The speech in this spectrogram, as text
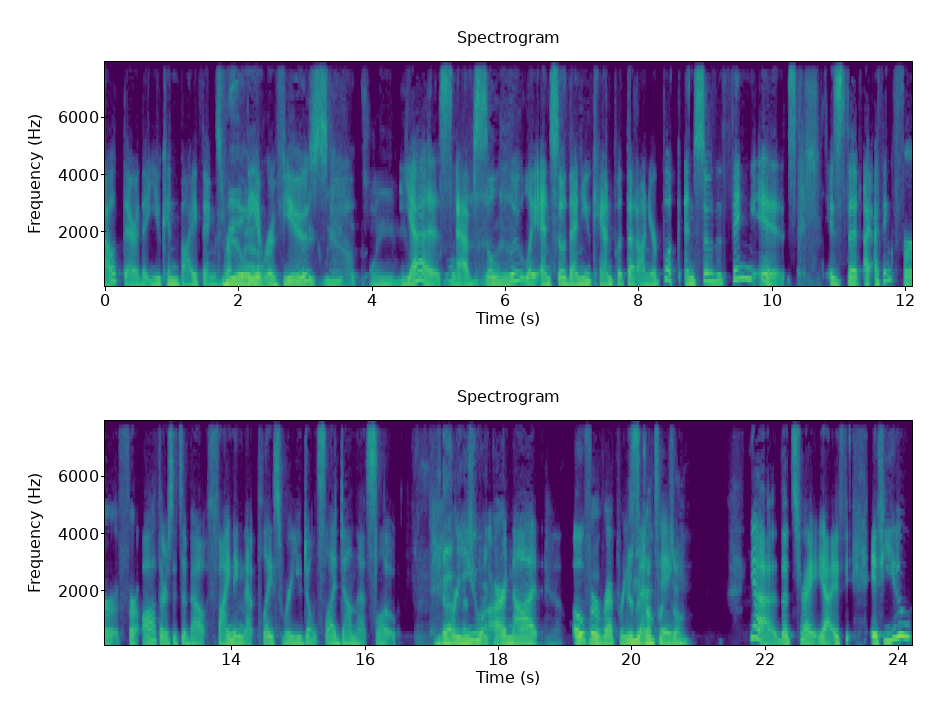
out there that you can buy things from, be it reviews. acclaim your Yes, book. Yeah. absolutely. And so then you can put that on your book. And so the thing is, is that I, I think for for authors, it's about finding that place where you don't slide down that slope, Yeah, where you what it comes are down to. not Yeah. over In representing the comfort zone. Yeah, that's right. Yeah, if if you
